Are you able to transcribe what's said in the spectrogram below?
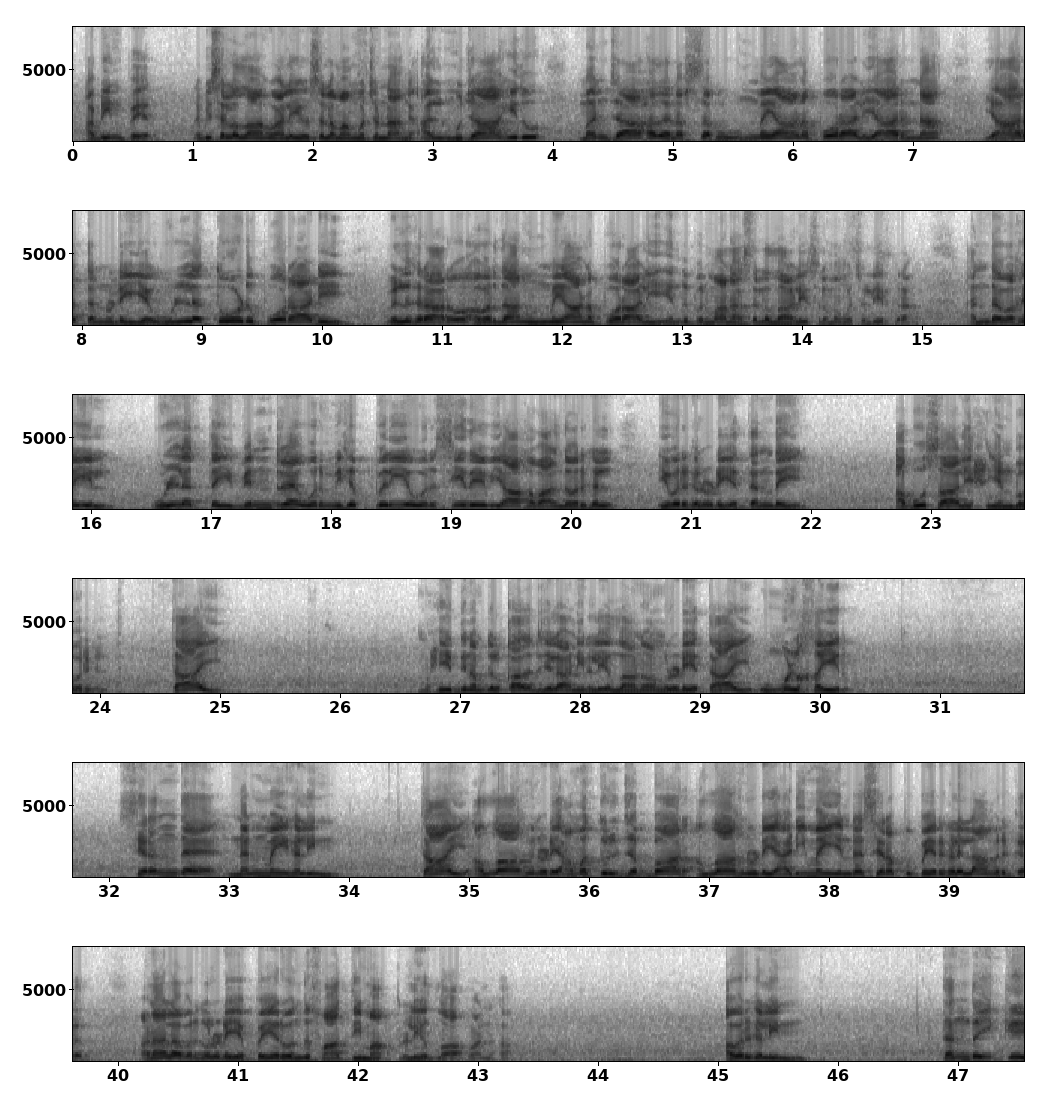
அப்படின்னு பெயர். நபி சொல்லாஹு அலையுசல்லம் அவங்க சொன்னாங்க அல் முஜாஹிது மன் ஜாஹத நஃப்ஸஹு. உண்மையான போராளி யாருன்னா யார் தன்னுடைய உள்ளத்தோடு போராடி வெல்கிறாரோ அவர்தான் உண்மையான போராளி என்று பெருமானா செல்லல்லா அலைஹி வஸல்லம் அவங்க சொல்லியிருக்கிறாங்க. அந்த வகையில் உள்ளத்தை வென்ற ஒரு மிகப்பெரிய ஒரு சீதேவியாக வாழ்ந்தவர்கள் இவர்களுடைய தந்தை அபு சாலிஹ் என்பவர்கள். தாய் முஹீத்தீன் அப்துல் காதர் ஜிலானி அலியுல்லானு அவங்களுடைய தாய் உம்முல் ஹைர் சிறந்த நன்மைகளின் தாய் அல்லாஹினுடைய அமத்துல் ஜப்பார் அல்லாஹினுடைய அடிமை என்ற சிறப்பு பெயர்கள் எல்லாம் இருக்கிறது. ஆனால் அவர்களுடைய பெயர் வந்து ஃபாத்திமா ரலியல்லாஹு அன்ஹா. அவர்களின் தந்தைக்கு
